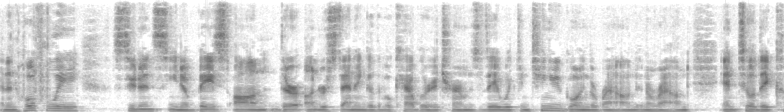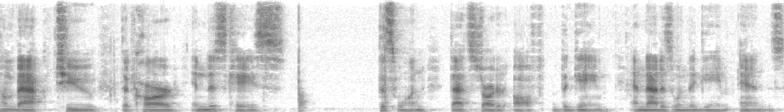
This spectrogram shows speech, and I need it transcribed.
And then hopefully students, you know, based on their understanding of the vocabulary terms, they would continue going around and around until they come back to the card, in this case, this one, that started off the game. And that is when the game ends.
